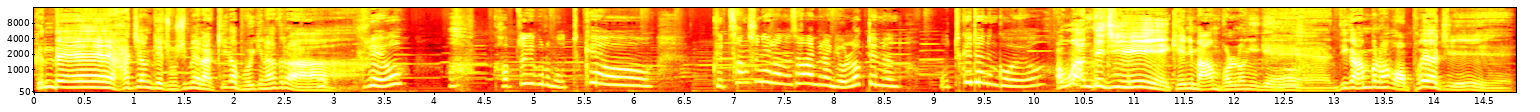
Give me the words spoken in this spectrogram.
근데 하지연 걔 조심해라. 끼가 보이긴 하더라. 그래요? 아, 갑자기 그러면 어떡해요. 그 창순이라는 사람이랑 연락되면 어떻게 되는 거예요? 아우 안 되지. 괜히 마음 벌렁이게. 네가 한번 확 엎어야지.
